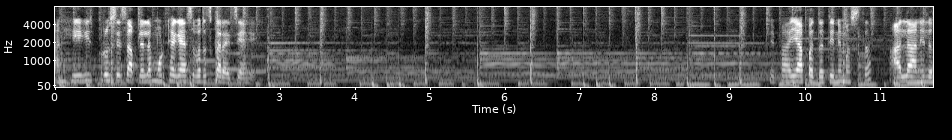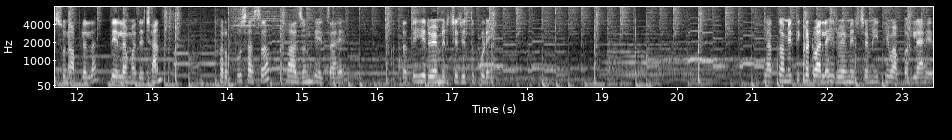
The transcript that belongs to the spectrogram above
आणि ही प्रोसेस आपल्याला मोठ्या गॅसवरच करायची आहे. पहा या पद्धतीने मस्त आलं आणि लसूण आपल्याला तेलामध्ये छान खरपूस असं भाजून घ्यायचं आहे. आता ते हिरव्या मिरच्याचे तुकडे. ह्या कमी तिखटवाल्या हिरव्या मिरच्या मी इथे वापरल्या आहेत.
